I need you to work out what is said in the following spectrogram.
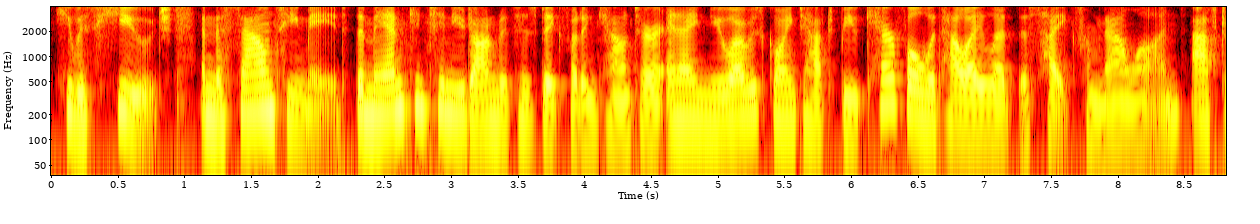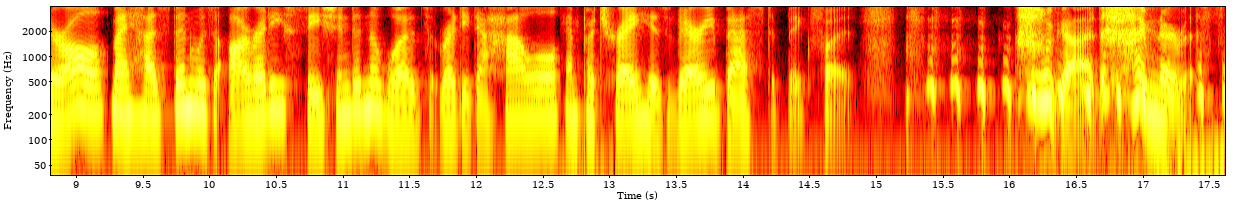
He was huge, and the sounds he made. The man continued on with his Bigfoot encounter, and I knew I was going to have to be careful with how I led this hike from now on. After all, my husband was already stationed in the woods, ready to howl and portray his very best Bigfoot. oh, God, I'm nervous.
